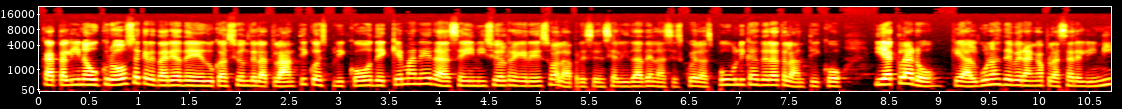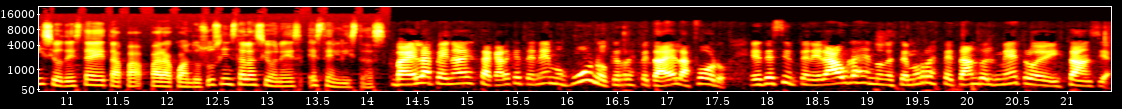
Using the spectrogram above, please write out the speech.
Catalina Ucro, secretaria de Educación del Atlántico, explicó de qué manera se inició el regreso a la presencialidad en las escuelas públicas del Atlántico y aclaró que algunas deberán aplazar el inicio de esta etapa para cuando sus instalaciones estén listas. Vale la pena destacar que tenemos, uno, que respetar el aforo, es decir, tener aulas en donde estemos respetando el metro de distancia.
